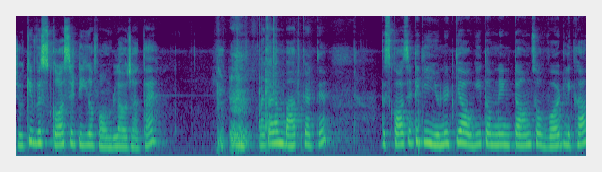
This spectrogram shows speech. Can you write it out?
जो कि विस्कोसिटी का फॉर्मूला हो जाता है। अगर हम बात करते हैं विस्कोसिटी की यूनिट क्या होगी? तो हमने इन टर्म्स ऑफ़ वर्ड लिखा।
